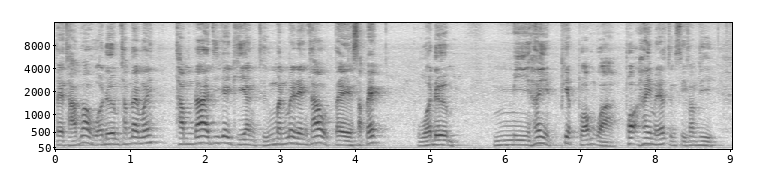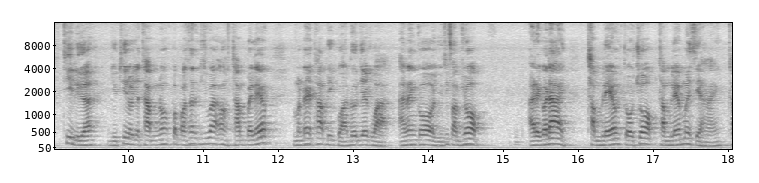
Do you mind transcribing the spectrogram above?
แต่ถามว่าหัวเดิมทำได้ไหมทำได้ที่ใกล้เคียงถึงมันไม่แรงเท่าแต่สเปคหัวเดิมมีให้เพียบพร้อมกว่า เพราะให้มาแล้วถึง4ฟามที ที่เหลืออยู่ที่เราจะทำเนาะเพระบางท่านคิดว่าเอาทำไปแล้ว มันได้ภาพดีกว่าโดนใจกว่า อันนั้นก็อยู่ที่ความชอบ อะไรก็ได้ทำแล้วโจชอบทำแล้วไม่เสียหายท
